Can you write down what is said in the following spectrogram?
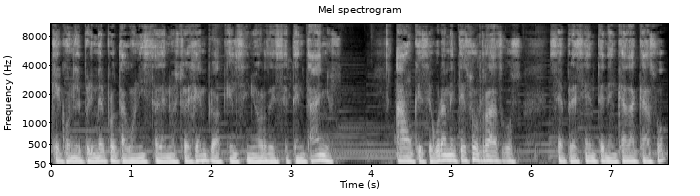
que con el primer protagonista de nuestro ejemplo, aquel señor de 70 años. Aunque seguramente esos rasgos se presenten en cada caso,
